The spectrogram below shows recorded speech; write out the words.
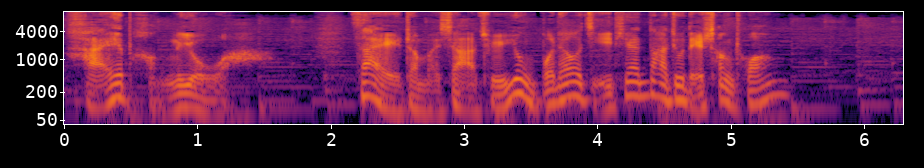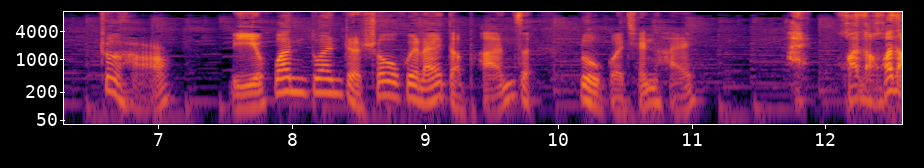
还朋友啊？再这么下去，用不了几天，那就得上床。正好，李欢端着收回来的盘子路过前台，哎，欢子，欢子，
